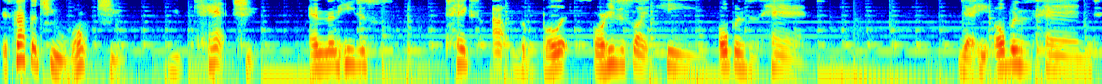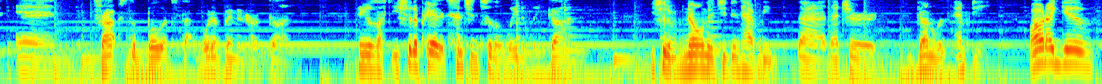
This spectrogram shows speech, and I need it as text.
It's not that you won't shoot, you can't shoot. And then he just takes out the bullets, or he just like he opens his hand. Yeah, he opens his hand and drops the bullets that would have been in her gun. And he was like, "You should have paid attention to the weight of the gun. You should have known that you didn't have any. Uh, that your gun was empty. Why would I give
